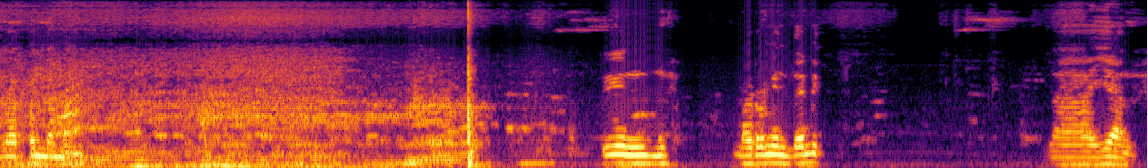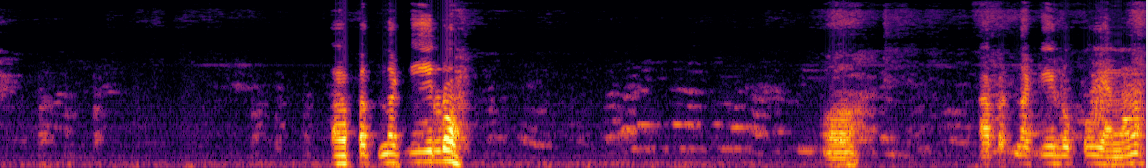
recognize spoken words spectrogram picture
wala pa naman. Ito yung maruming damit. Na yan. Apat na kilo. Oh. Apat na kilo po yan, ano?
